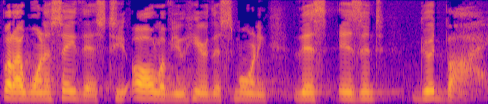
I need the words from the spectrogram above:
but I want to say this to all of you here this morning this isn't goodbye.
